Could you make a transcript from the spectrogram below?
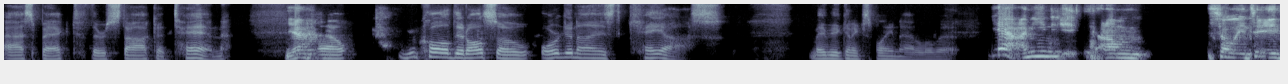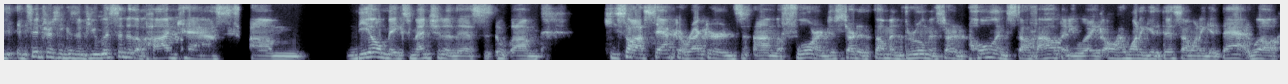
aspect, their stock, a 10. Yeah. Now, you called it also organized chaos. Maybe you can explain that a little bit. Yeah, I mean, um, so it's it's interesting because if you listen to the podcast, um, Neil makes mention of this. Um, he saw a stack of records on the floor and just started thumbing through them and started pulling stuff out that he was like, oh, I want to get this, I want to get that. Well,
